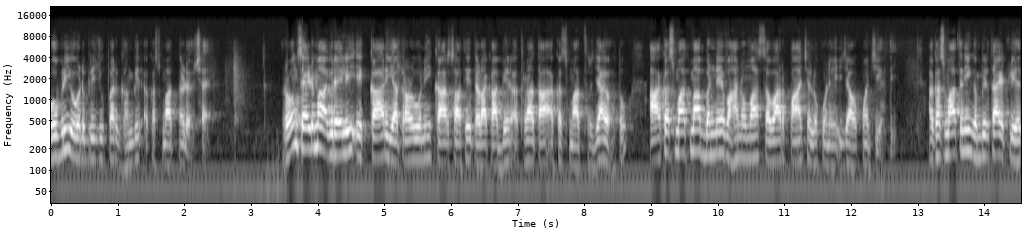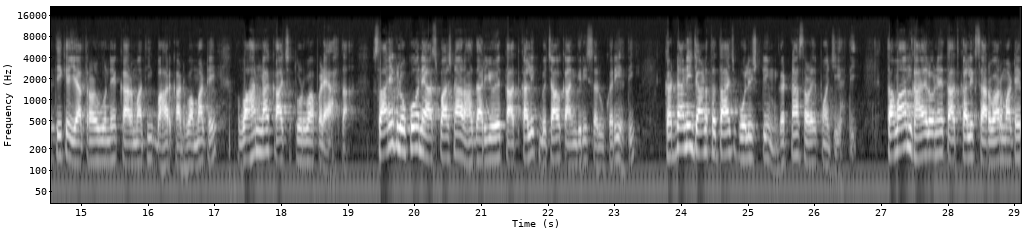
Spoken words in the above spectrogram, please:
ગોબરી ઓવરબ્રિજ ઉપર ગંભીર અકસ્માત નડ્યો છે. રોંગ સાઈડમાં આવી રહેલી એક કાર યાત્રાળુઓની કાર સાથે ધડાકાભેર અથડાતા અકસ્માત સર્જાયો હતો. આ અકસ્માતમાં બંને વાહનોમાં સવાર પાંચ લોકોને ઈજાઓ પહોંચી હતી. અકસ્માતની ગંભીરતા એટલી હતી કે યાત્રાળુઓને કારમાંથી બહાર કાઢવા માટે વાહનના કાચ તોડવા પડ્યા હતા. સ્થાનિક લોકો અને આસપાસના રાહદારીઓએ તાત્કાલિક બચાવ કામગીરી શરૂ કરી હતી. ઘટનાની જાણ થતાં જ પોલીસ ટીમ ઘટના સ્થળે પહોંચી હતી. તમામ ઘાયલોને તાત્કાલિક સારવાર માટે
